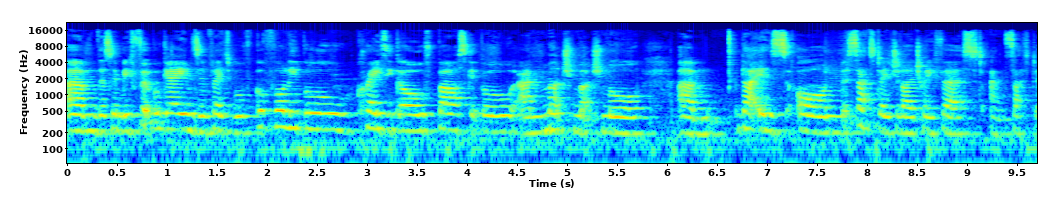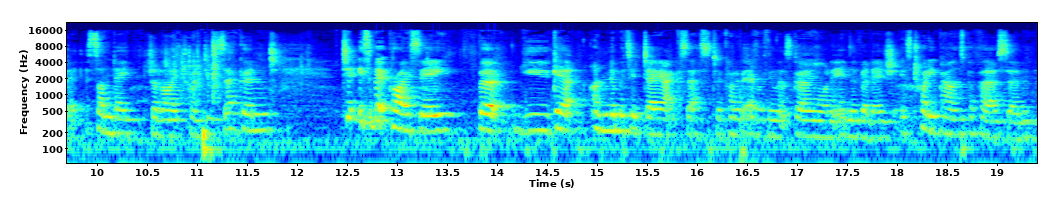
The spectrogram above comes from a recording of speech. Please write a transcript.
Um, there's going to be football games, inflatable volleyball, crazy golf, basketball, and much, much more. Um, that is on Saturday, July 21st, and Saturday, Sunday, July 22nd. It's a bit pricey, but you get unlimited day access to kind of everything that's going on in the village. It's twenty pounds per person.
